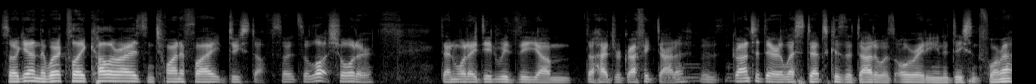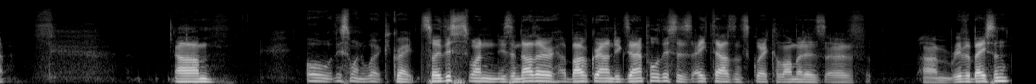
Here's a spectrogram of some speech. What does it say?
So again, the workflow, colorize and twinify, do stuff. So it's a lot shorter than what I did with the, um, the hydrographic data. Granted, there are less steps because the data was already in a decent format. Um, oh, this one worked great. So this one is another above ground example. This is 8,000 square kilometers of um, river basin.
